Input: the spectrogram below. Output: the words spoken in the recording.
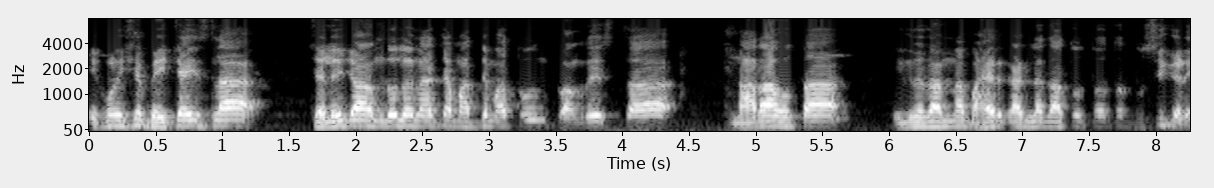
एकोणीसशे बेचाळीसला चलेजा आंदोलनाच्या माध्यमातून काँग्रेसचा नारा होता इंग्रजांना बाहेर काढलं जात होतं तर दुसरीकडे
